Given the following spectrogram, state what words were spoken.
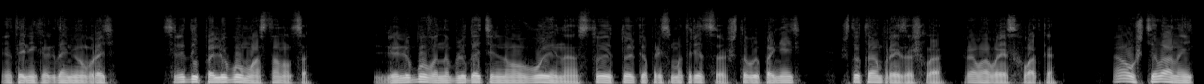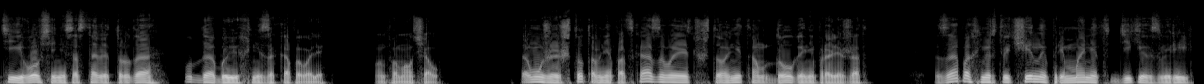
Это никогда не убрать. Следы по-любому останутся. Для любого наблюдательного воина стоит только присмотреться, чтобы понять, что там произошла кровавая схватка. А уж тела найти и вовсе не составит труда, куда бы их ни закапывали. Он помолчал. К тому же что-то мне подсказывает, что они там долго не пролежат. Запах мертвечины приманит диких зверей.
